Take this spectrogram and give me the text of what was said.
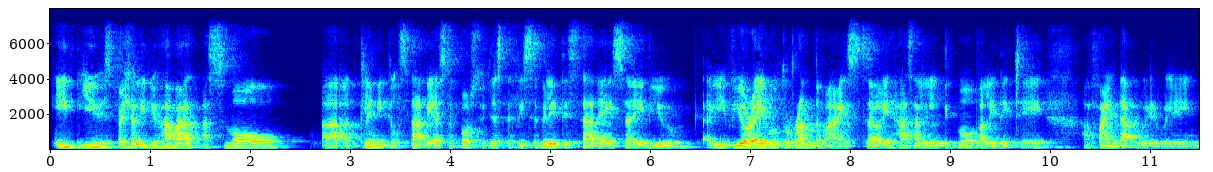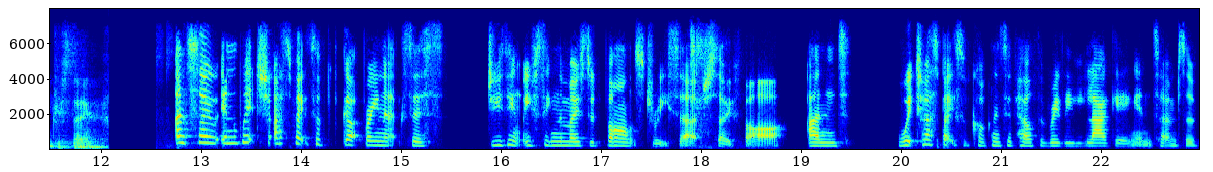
if you, especially if you have a, a small uh, clinical study as opposed to just a feasibility study. So if you if you're able to randomize, so it has a little bit more validity. I find that really really interesting. And so, in which aspects of gut-brain axis do you think we've seen the most advanced research so far? And which aspects of cognitive health are really lagging in terms of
